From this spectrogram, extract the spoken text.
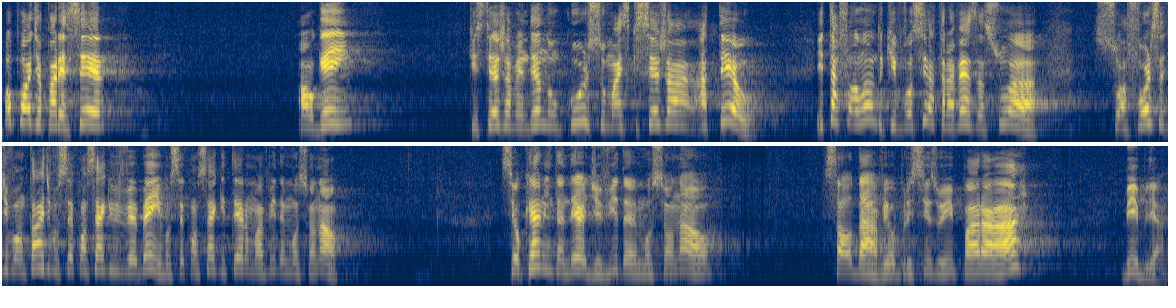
Ou pode aparecer alguém que esteja vendendo um curso, mas que seja ateu, e está falando que você, através da sua sua força de vontade, você consegue viver bem, você consegue ter uma vida emocional. Se eu quero entender de vida emocional saudável, eu preciso ir para a Bíblia.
